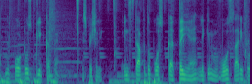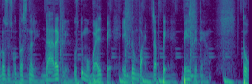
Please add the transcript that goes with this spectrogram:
अपने फ़ोटोज़ क्लिक करते हैं स्पेशली इंस्टा पे तो पोस्ट करते ही हैं लेकिन वो सारी फ़ोटोज़ उसको पर्सनली डायरेक्टली उसकी मोबाइल पे एकदम व्हाट्सएप पे भेज देते हैं। तो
